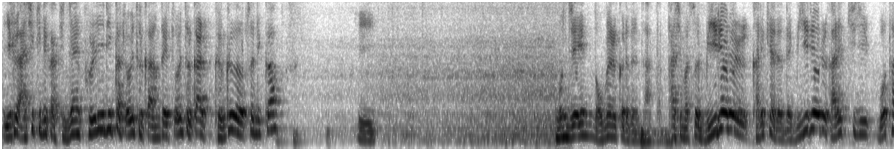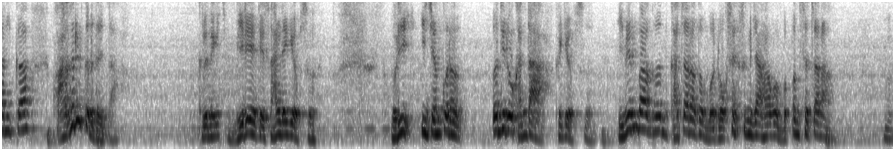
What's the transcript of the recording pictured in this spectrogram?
일을 안 시키니까 긴장이 풀리니까 조인트를 까는데 조인트를 깔 근거가 없으니까 이 문재인 노무현을 끌어들인다. 다시 말해서 미래를 가리켜야 되는데 미래를 가리키지 못하니까 과거를 끌어들인다. 그런 얘기죠. 미래에 대해서 할 얘기 없어. 우리 이 정권은 어디로 간다. 그게 없어. 이명박은 가짜라도 뭐 녹색 성장하고 뭐 뻥쳤잖아. 어.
